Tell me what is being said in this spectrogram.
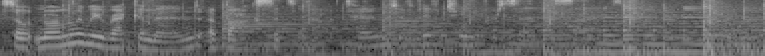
So normally we recommend a box that's about 10 to 15% the size.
